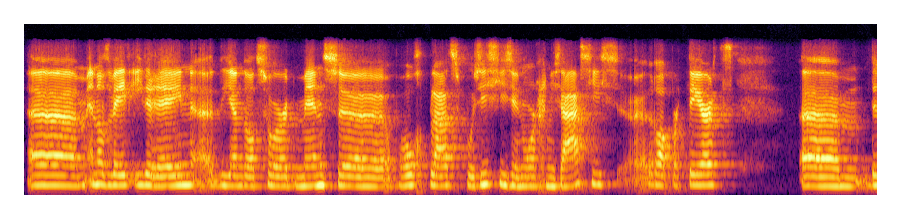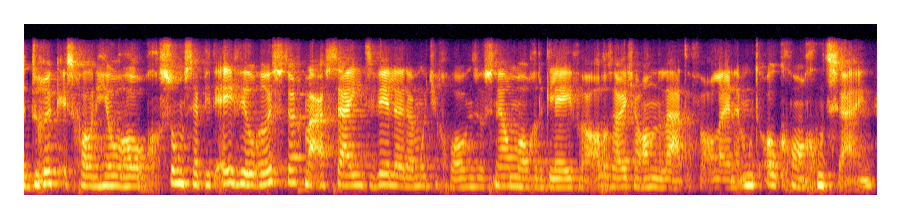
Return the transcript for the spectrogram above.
Ehm, en dat weet iedereen uh, die aan dat soort mensen op hooggeplaatste posities in organisaties uh, rapporteert. Um, de druk is gewoon heel hoog. Soms heb je het even heel rustig, maar als zij iets willen, dan moet je gewoon zo snel mogelijk leveren, alles uit je handen laten vallen. En het moet ook gewoon goed zijn.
